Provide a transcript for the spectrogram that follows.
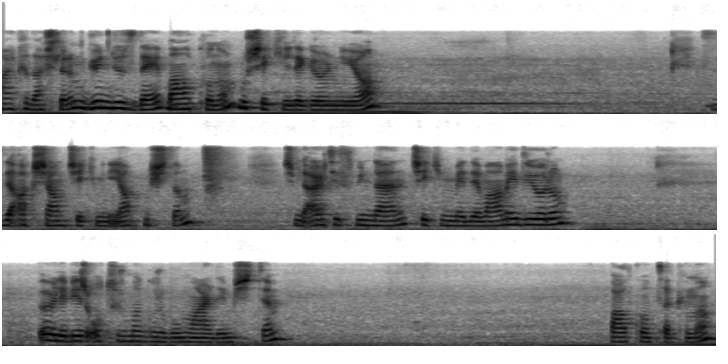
Arkadaşlarım gündüzde balkonum bu şekilde görünüyor. Size akşam çekimini yapmıştım. Şimdi ertesi günden çekimime devam ediyorum. Böyle bir oturma grubum var demiştim. Balkon takımı.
